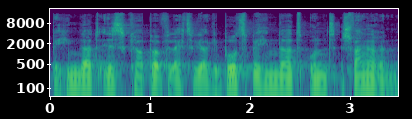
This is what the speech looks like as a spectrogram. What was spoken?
behindert ist, Körper vielleicht sogar geburtsbehindert und schwangeren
